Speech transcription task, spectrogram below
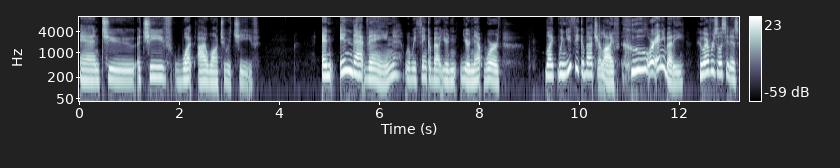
and to achieve what I want to achieve. And in that vein, when we think about your your net worth, like when you think about your life, who or anybody, whoever's listening this,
